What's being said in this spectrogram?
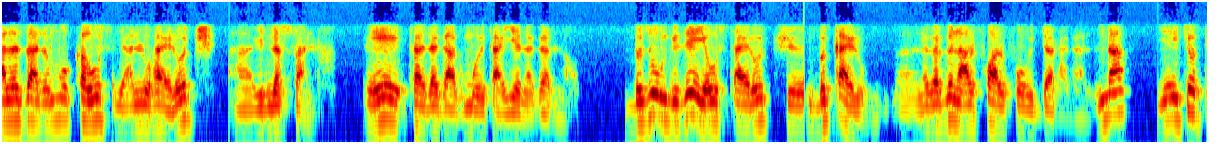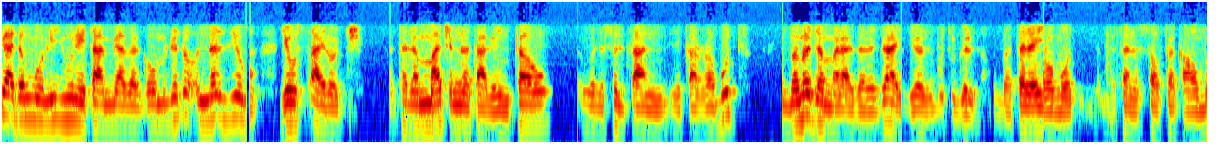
አለዛ ደግሞ ከውስጥ ያሉ ኃይሎች ይነሳሉ። ይሄ ተደጋግሞ የታየ ነገር ነው። ብዙውን ጊዜ የውስጥ ኃይሎች ብቅ አይሉም። ነገር ግን አልፎ አልፎ ይደረጋል እና የኢትዮጵያ ደግሞ ልዩ ሁኔታ የሚያደርገው ምንድን ነው? እነዚህ የውስጥ ኃይሎች ተደማጭነት አግኝተው ወደ ስልጣን የቀረቡት በመጀመሪያ ደረጃ የህዝቡ ትግል ነው። በተለይ ኦሮሞ በተነሳው ተቃውሞ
